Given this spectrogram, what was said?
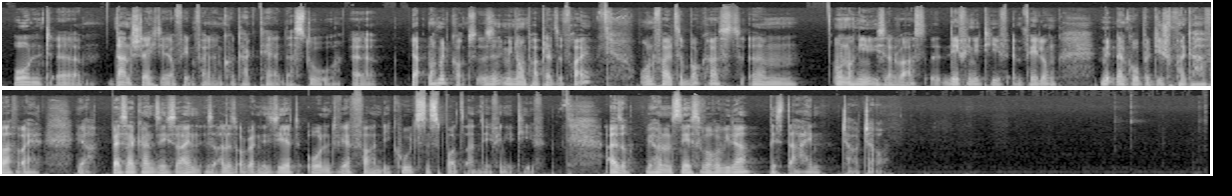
und äh, dann stelle ich dir auf jeden Fall einen Kontakt her, dass du äh, ja, noch mitkommst. Es sind nämlich noch ein paar Plätze frei. Und falls du Bock hast ähm, und noch nie in Island warst, definitiv Empfehlung mit einer Gruppe, die schon mal da war, weil ja, besser kann es nicht sein, ist alles organisiert und wir fahren die coolsten Spots an, definitiv. Also, wir hören uns nächste Woche wieder. Bis dahin, ciao, ciao.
